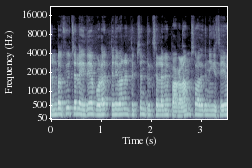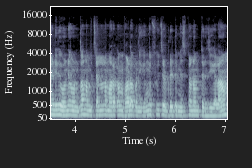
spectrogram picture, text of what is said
நம்ம ஃப்யூச்சரில் இதே போல் தெளிவான டிப்ஸ் அண்ட் ட்ரிக்ஸ் எல்லாமே பார்க்கலாம். ஸோ அதுக்கு நீங்கள் செய்ய வேண்டியது ஒன்றே ஒன்று தான் நம்ம சேனலில் மறக்காமல் ஃபாலோ பண்ணிக்கோங்க. ஃப்யூச்சர் அப்டேட் மிஸ் பண்ணாமல் தெரிஞ்சுக்கலாம்.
